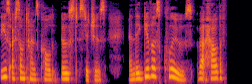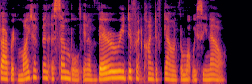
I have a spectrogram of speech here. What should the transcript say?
These are sometimes called ghost stitches, and they give us clues about how the fabric might have been assembled in a very different kind of gown from what we see now.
